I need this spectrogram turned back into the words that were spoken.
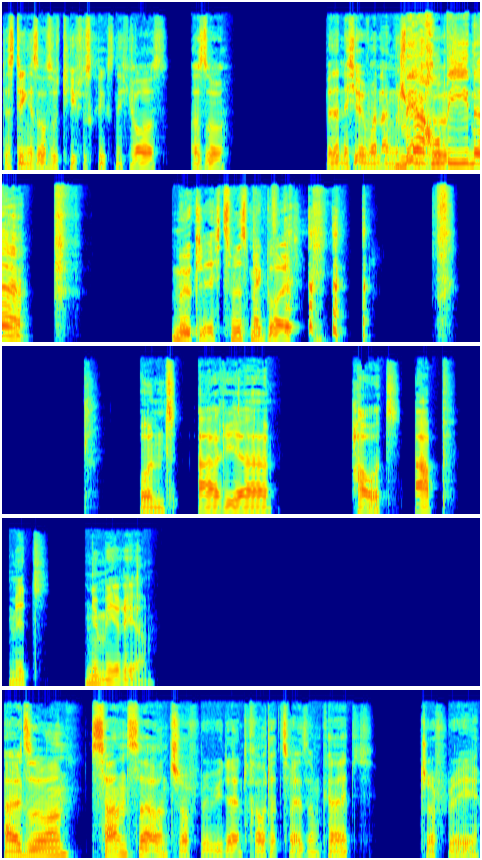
Das Ding ist auch so tief, das kriegst du nicht raus. Also, wenn er nicht irgendwann angespielt Mehr wird. Rubine! Möglich, zumindest mehr Gold. Und Arya haut ab mit Numeria. Also Sansa und Joffrey wieder in trauter Zweisamkeit. Joffrey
